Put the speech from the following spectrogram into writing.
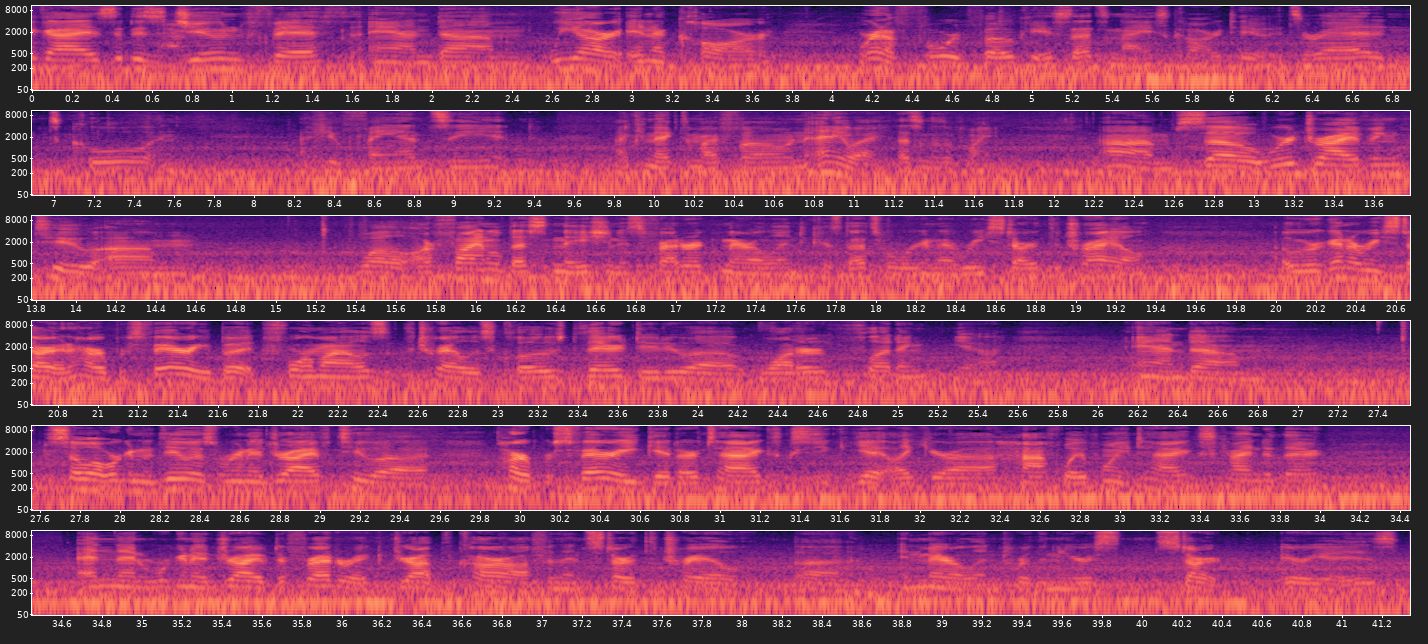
Hey guys, it is June 5th and um, we are in a car. We're in a Ford Focus. That's a nice car too. It's red and it's cool and I feel fancy and I connected my phone. Anyway, that's another point. Um, so we're driving to, um, well, our final destination is Frederick, Maryland because that's where we're going to restart the trail. Uh, we were going to restart in Harper's Ferry, but four miles of the trail is closed there due to uh, water flooding. Yeah. And um, so what we're going to do is we're going to drive to uh, Harper's Ferry, get our tags, because you can get like your uh, halfway point tags kind of there. And then we're going to drive to Frederick, drop the car off, and then start the trail uh, in Maryland, where the nearest start area is.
